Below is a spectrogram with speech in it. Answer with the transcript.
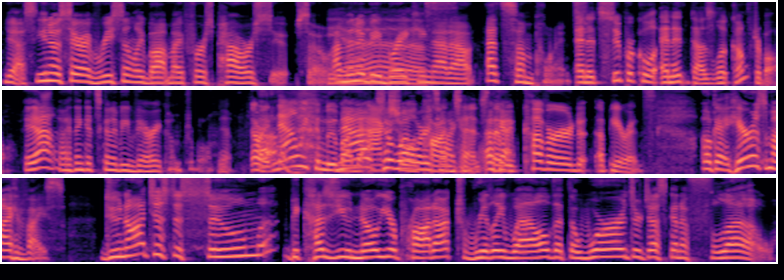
Yes. You know, Sarah, I've recently bought my first power suit. So I'm going to be breaking that out at some point. And it's super cool and it does look comfortable. yeah, I think it's going to be very comfortable. Yeah. All right. now we can move on to Uh, to actual we're content. Okay. we've covered appearance. Okay, here's my advice. Do not just assume because you know your product really well that the words are just going to flow.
